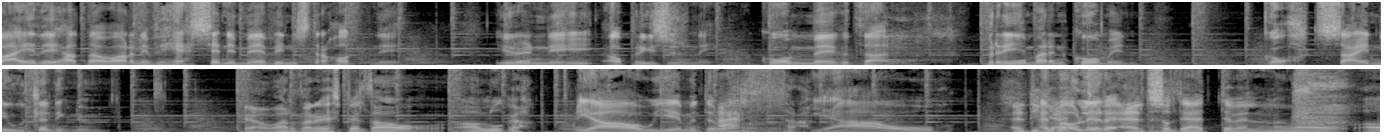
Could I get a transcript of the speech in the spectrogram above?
bæði hérna var hann í vesenni með vinstra hotni í rauninni í, á prísusunni. Komið með eitthvað þar. Brimarinn kominn. Gott sæn í útlendingnum Já, var það uppspild á, á Lúka já, ég myndi Er það? já, Er þetta ekki er- er svolítið eddu vel á, á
